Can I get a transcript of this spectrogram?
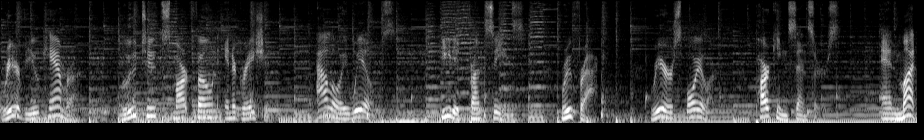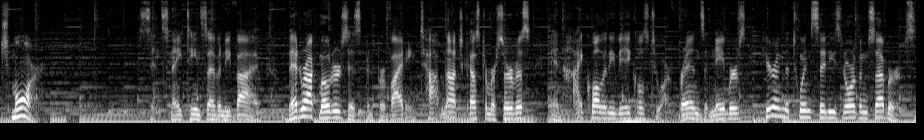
rear view camera, Bluetooth smartphone integration, alloy wheels, heated front seats, roof rack, rear spoiler, parking sensors, and much more. Since 1975, Bedrock Motors has been providing top notch customer service and high quality vehicles to our friends and neighbors here in the Twin Cities northern suburbs.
